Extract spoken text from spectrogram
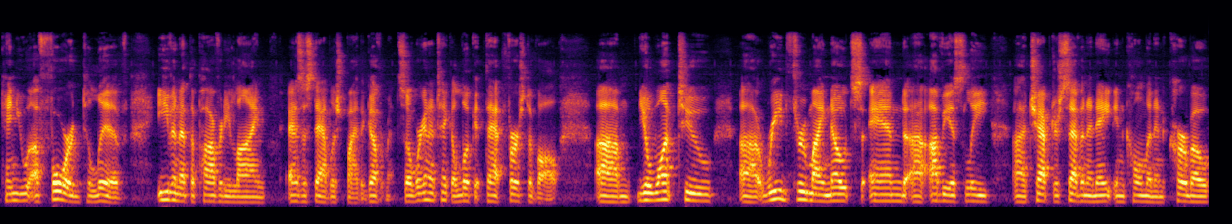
Can you afford to live even at the poverty line as established by the government? So we're going to take a look at that first of all. Um, you'll want to uh, read through my notes and uh, obviously uh, chapter 7 and 8 in Coleman and Kerbo.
